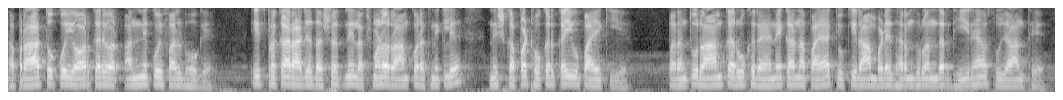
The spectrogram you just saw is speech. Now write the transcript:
अपराध तो कोई और करे और अन्य कोई फल भोगे। इस प्रकार राजा दशरथ ने लक्ष्मण और राम को रखने के लिए निष्कपट होकर कई उपाय किए। परंतु राम का रुख रहने का न पाया, क्योंकि राम बड़े धर्म धुरंधर धीर हैं और सुजान थे।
